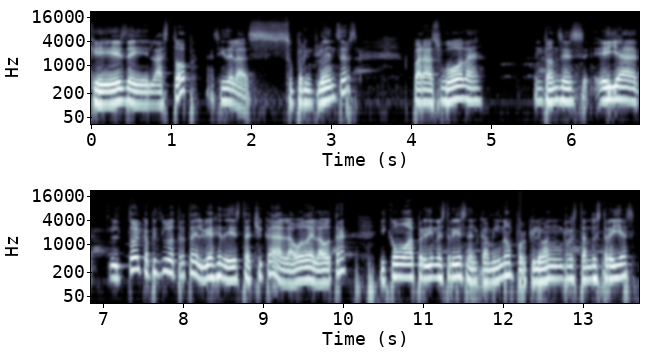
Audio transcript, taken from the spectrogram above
que es de las top, así de las super influencers, para su boda. Entonces, ella, el- todo el capítulo trata del viaje de esta chica a la boda de la otra y cómo va perdiendo estrellas en el camino porque le van restando estrellas.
